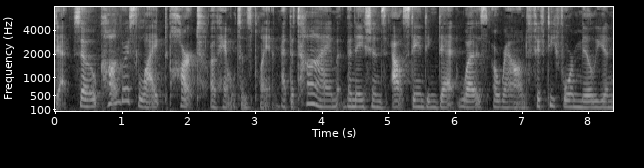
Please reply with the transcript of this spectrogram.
debt. So, Congress liked part of Hamilton's plan. At the time, the nation's outstanding debt was around $54 million.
